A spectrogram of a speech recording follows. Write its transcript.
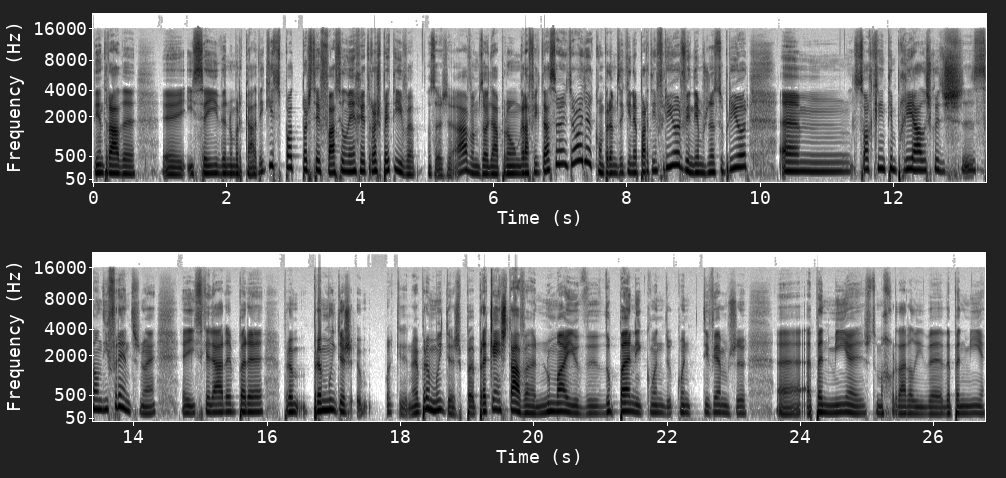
de entrada eh, e saída no mercado. E que isso pode parecer fácil em retrospectiva, ou seja, ah, vamos olhar para um gráfico de ações, olha, compramos aqui na parte inferior, vendemos na superior, hum, só que em tempo real as coisas eh, são diferentes, não é? E se calhar para, para, para muitas não é para muitas, pa- para quem estava no meio de- do pânico quando, quando tivemos eh, a pandemia, estou-me a recordar ali da, da pandemia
